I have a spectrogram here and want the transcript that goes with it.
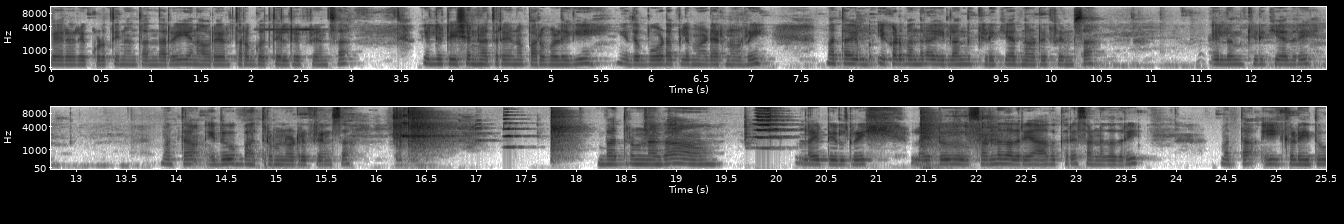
ಬೇರೆಯವ್ರಿಗೆ ಕೊಡ್ತೀನಿ ಅಂತ ಅಂದಾರ ರೀ ಏನು ಅವರೇ ಇರ್ತಾರೋ ಗೊತ್ತಿಲ್ಲ ರೀ ಫ್ರೆಂಡ್ಸ ಇಲ್ಲಿ ಟ್ಯೂಷನ್ ಹೇಳ್ತಾರೆ ಏನೋ ಪರಗಳಿಗೆ ಇದು ಬೋರ್ಡ್ ಅಪ್ಲೈ ಮಾಡ್ಯಾರ ನೋಡ್ರಿ. ಮತ್ತು ಈ ಕಡೆ ಬಂದ್ರೆ ಇಲ್ಲೊಂದು ಕಿಟಕಿ ಅದ ನೋಡ್ರಿ ಫ್ರೆಂಡ್ಸ ಇಲ್ಲೊಂದು ಕಿಟಕಿ ಅದ್ರಿ. ಮತ್ತು ಇದು ಬಾತ್ರೂಮ್ ನೋಡ್ರಿ ಫ್ರೆಂಡ್ಸ ಬಾತ್ರೂಮ್ನಾಗ ಲೈಟ್ ಇಲ್ರಿ. ಲೈಟು ಸಣ್ಣದದ್ರಿ ಯಾವ್ದು ಕರೆ ಸಣ್ಣದದ್ರಿ. ಮತ್ತು ಈ ಕಡೆ ಇದು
